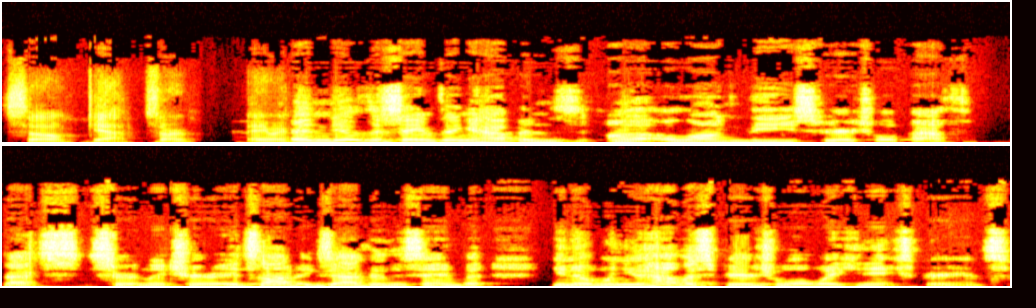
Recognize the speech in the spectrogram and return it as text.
So yeah, sorry. Anyway, and know, the same thing happens uh, along the spiritual path. That's certainly true. It's not exactly the same, but you know, when you have a spiritual awakening experience,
